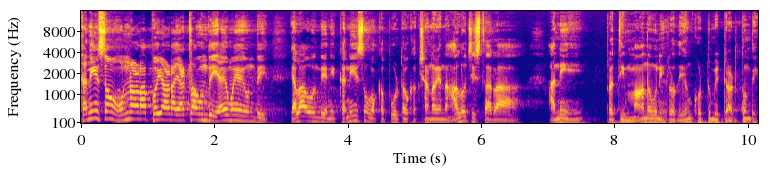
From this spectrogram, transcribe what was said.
కనీసం ఉన్నాడా పోయాడా ఎట్లా ఉంది ఏమై ఉంది ఎలా ఉంది అని కనీసం ఒక పూట ఒక క్షణమైనా ఆలోచిస్తారా అని ప్రతి మానవుని హృదయం కొట్టుమిట్టాడుతుంది.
